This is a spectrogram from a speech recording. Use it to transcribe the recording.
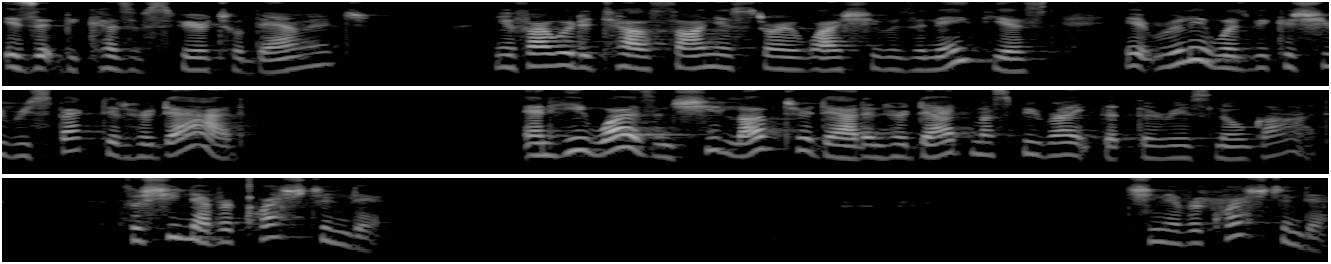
Is it because of spiritual damage? If I were to tell Sonia's story why she was an atheist, it really was because she respected her dad. And he was, and she loved her dad, and her dad must be right that there is no God. So she never questioned it. She never questioned it.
